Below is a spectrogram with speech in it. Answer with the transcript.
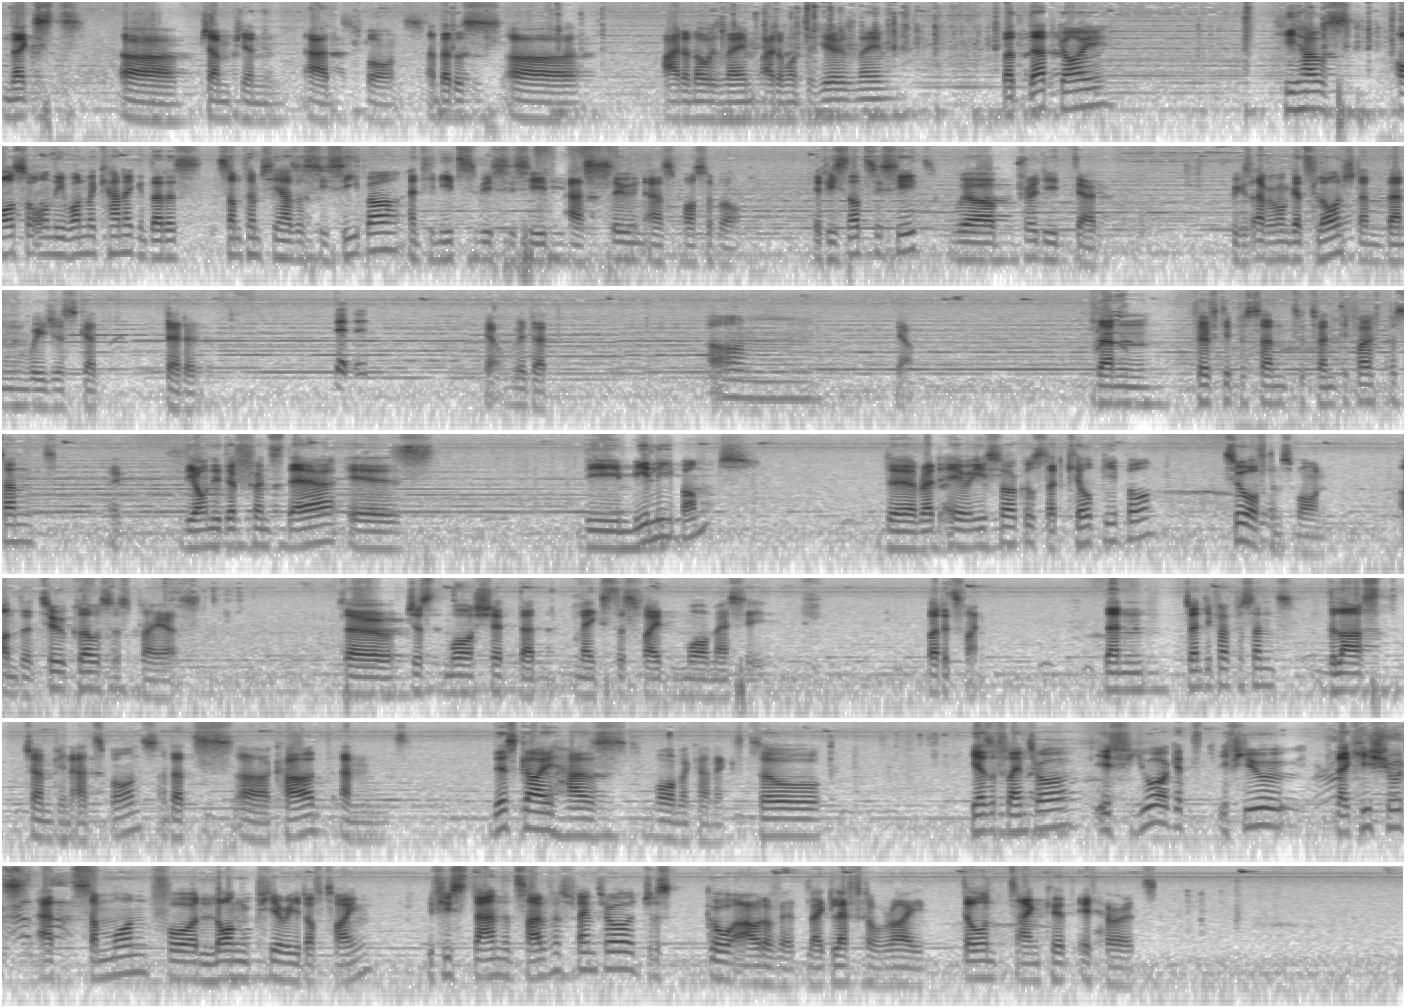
Next uh, champion ad spawns, and that is uh, I don't know his name, I don't want to hear his name. But that guy, he has also only one mechanic, and that is sometimes he has a CC bar, and he needs to be CC'd as soon as possible. If he's not CC'd, we are pretty dead. Because everyone gets launched, and then we just get deaded. It. Yeah, we're dead. Um, yeah. Then 50% to 25%. Like, the only difference there is the melee bombs. the red AoE circles that kill people, two of them spawn on the two closest players. So just more shit that makes this fight more messy. But it's fine. Then 25%, the last champion at spawns, and that's uh, Karde, and this guy has more mechanics. So he has a flamethrower. If you are get, if you like, he shoots at someone for a long period of time. If you stand inside of his flamethrower, just go out of it, like left or right. Don't tank it; it hurts.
